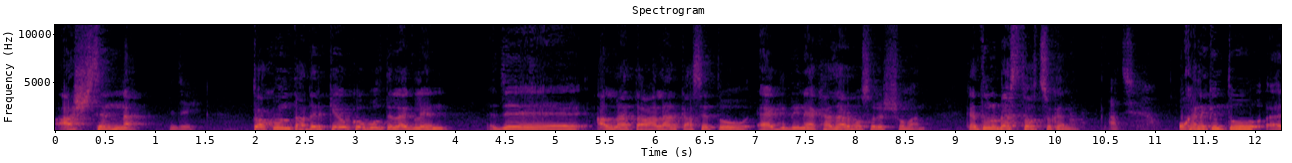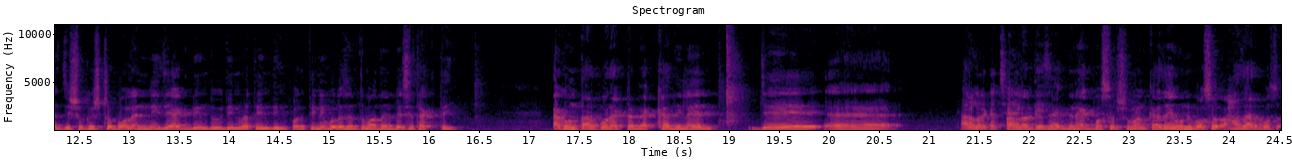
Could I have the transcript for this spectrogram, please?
আসছেন না। তখন তাদের কেউ কেউ বলতে লাগলেন যে আল্লাহ তাআলার কাছে তো একদিন এক হাজার বছরের সমান। কেন তুমি ব্যস্ত হচ্ছ কেন? আচ্ছা। ওখানে কিন্তু যীশুখ্রিস্ট বলেননি যে একদিন দুই দিন বা তিন দিন পরে। তিনি বলেছেন তোমাদের বেঁচে থাকতেই। এখন তারপর একটা ব্যাখ্যা দিলেন যে আল্লাহর কাছে আল্লাহর কাছে একদিন- একদিন এক বছর সমান। কাজে উনি বছর হাজার বছর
